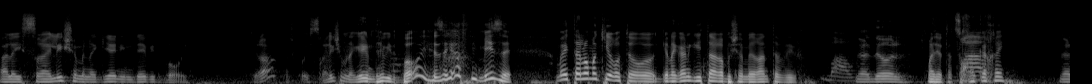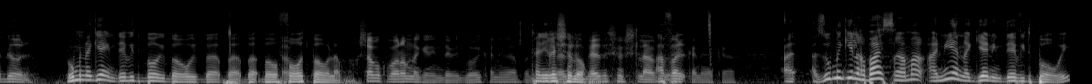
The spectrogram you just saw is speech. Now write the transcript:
על הישראלי שמנגן עם דיוויד בואי. תראה, יש פה ישראלי שמנגן עם דיוויד בואי? איזה יופי, מי זה? אמרתי, אתה לא מכיר אותו, נגן גיטרה בשם ערן תביב. וואו. גדול, אמרתי, אתה צוחק. אחי? גדול. הוא מנגן עם דיוויד בואי ברו- ב- ב- ב- בהופעות בעולם. עכשיו הוא כבר לא מנגן עם דויד בואי כנראה. כנראה שלא. באיזשהו שלב אבל- זה כנראה קרה. אז הוא מגיל 14 אמר, אני אנגן עם דיוויד בואי,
